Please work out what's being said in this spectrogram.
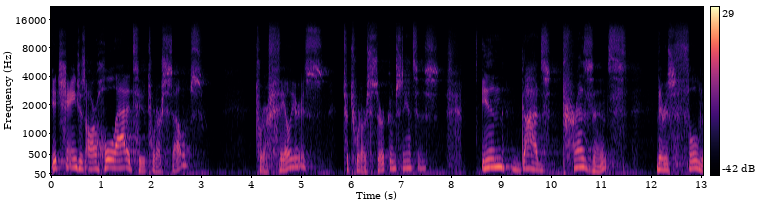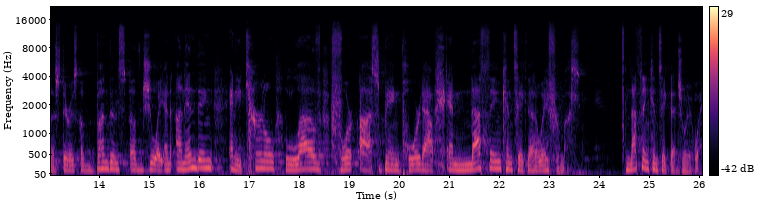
it changes our whole attitude toward ourselves, toward our failures, toward our circumstances. In God's presence, there is fullness, there is abundance of joy, an unending and eternal love for us being poured out, and nothing can take that away from us. Nothing can take that joy away.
